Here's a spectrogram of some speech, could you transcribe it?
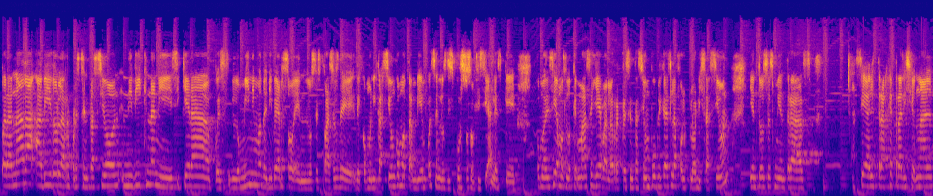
para nada ha habido la representación ni digna ni siquiera pues lo mínimo de diverso en los espacios de, de, comunicación como también pues en los discursos oficiales que como decíamos lo que más se lleva a la representación pública es la folclorización y entonces mientras sea el traje tradicional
